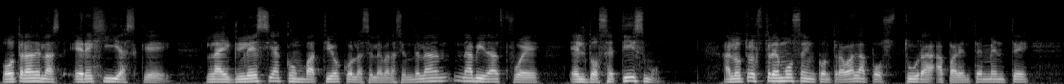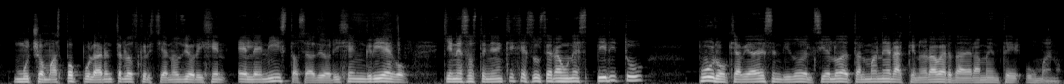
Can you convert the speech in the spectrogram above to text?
Otra de las herejías que la Iglesia combatió con la celebración de la Navidad fue el docetismo. Al otro extremo se encontraba la postura aparentemente mucho más popular entre los cristianos de origen helenista, o sea, de origen griego, quienes sostenían que Jesús era un espíritu puro que había descendido del cielo de tal manera que no era verdaderamente humano.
